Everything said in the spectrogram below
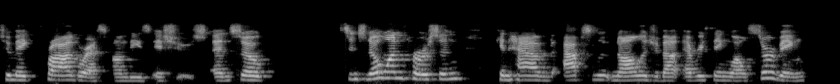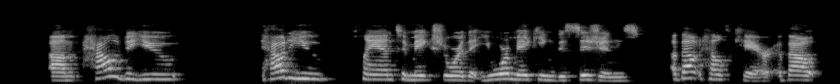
to make progress on these issues. And so, since no one person can have absolute knowledge about everything while serving, um, how do you how do you plan to make sure that you're making decisions about healthcare, about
